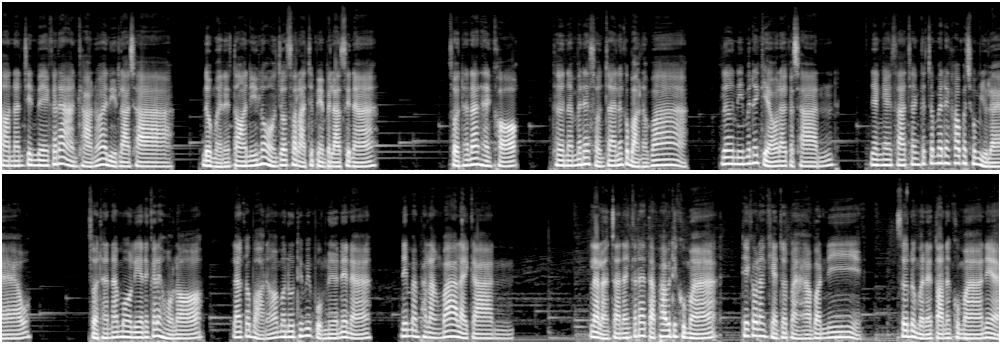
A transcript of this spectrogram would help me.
ตอนนั้นจินเบย์ก็ได้อ่านข่าวว่าอดีตราชาดูเหมือนในตอนนี้โลกของโจรสลัดจะเปลี่ยนไปแล้วสินะ ส่วนทางด้านแฮนคอก เธอนั้นไม่ได้สนใจแล้วก็บอกนะว่า เรื่องนี้ไม่ได้เกี่ยวอะไรกับฉัน ยังไงซาฉันก็จะไม่ได้เข้าประชุมอยู่แล้ว ส่วนทางด้านโมเลียนก็ได้หัวเราะแล้วก็บอกนะว่ามนุษย์ที่มีปุ่มเนื้อเนี่ยนะ นี่มันพลังบ้าอะไรกัน และหลังจากนั้นก็ได้ตัดภาพไปที่คุมะที่กำลังเขียนจดหมายหาบอนนี่ ซึ่งดูเหมือนในตอนนั้นคุมะเนี่ย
